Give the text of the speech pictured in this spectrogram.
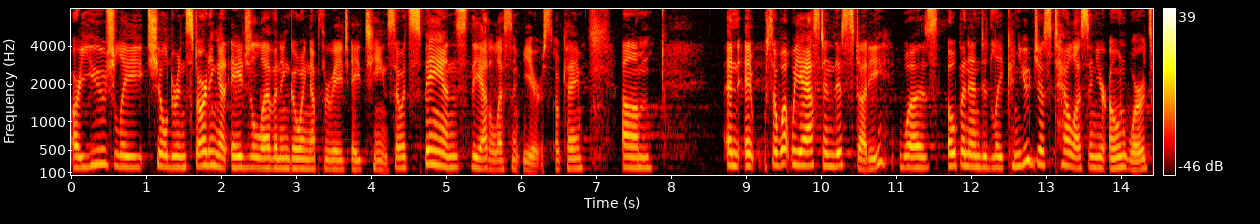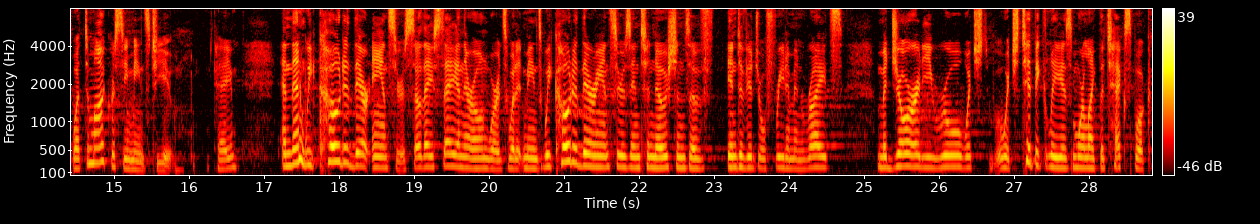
are usually children starting at age 11 and going up through age 18. So it spans the adolescent years, okay? Um, and it, so what we asked in this study was open-endedly, can you just tell us in your own words what democracy means to you, okay? And then we coded their answers. So they say in their own words what it means. We coded their answers into notions of individual freedom and rights, majority rule, which, which typically is more like the textbook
